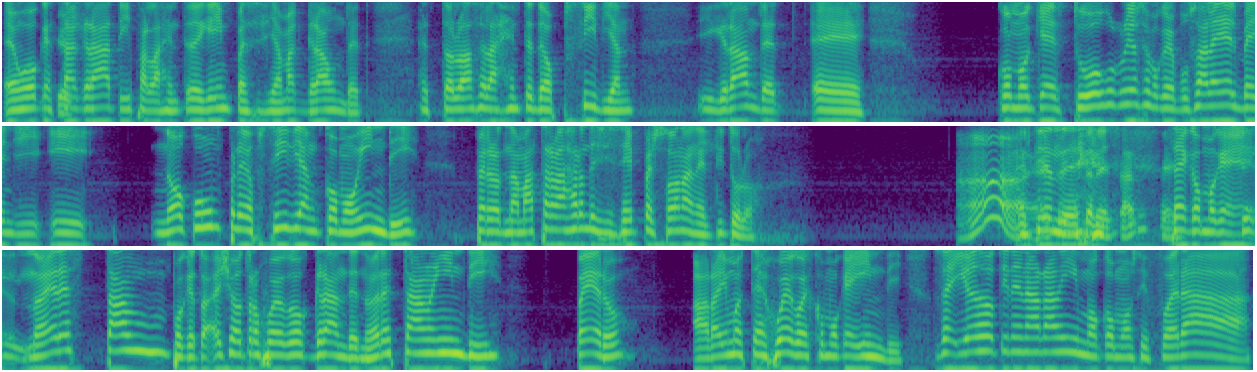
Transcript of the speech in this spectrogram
es un juego que está gratis para la gente de Game Pass, se llama Grounded. Esto lo hace la gente de Obsidian y Grounded, eh, como que estuvo curioso porque me puse a leer Benji y no cumple Obsidian como indie, pero nada más trabajaron 16 personas en el título. Ah, ¿entiendes? interesante. o sea, como que no eres tan. Porque tú has hecho otros juegos grandes, no eres tan indie, pero ahora mismo este juego es como que indie. O sea, ellos lo tienen ahora mismo como si fuera.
